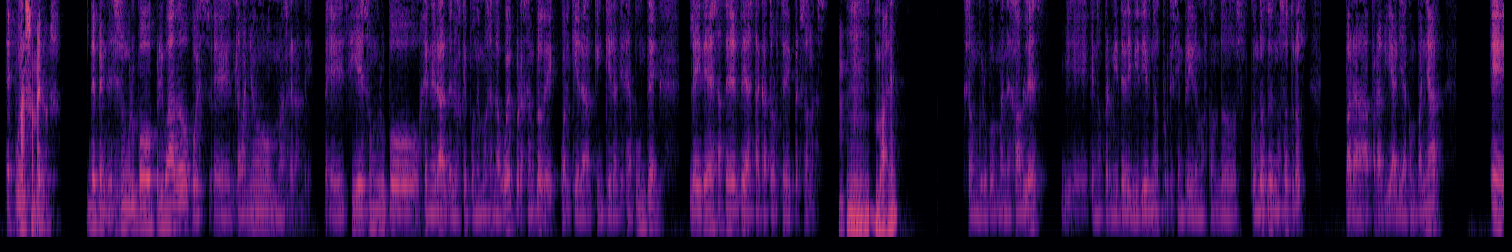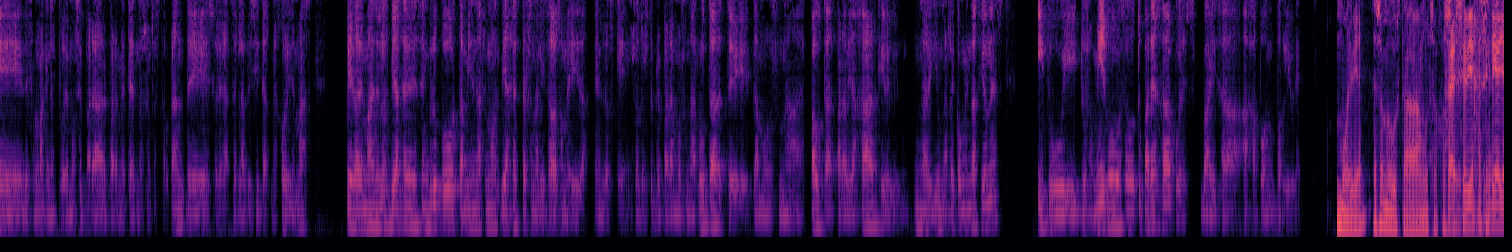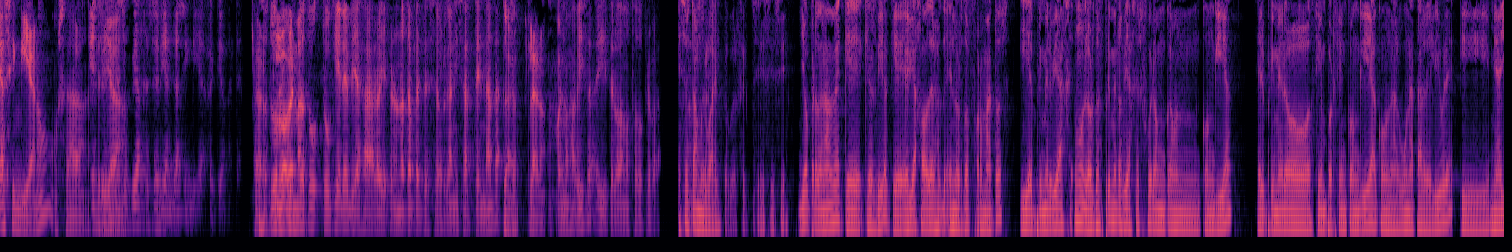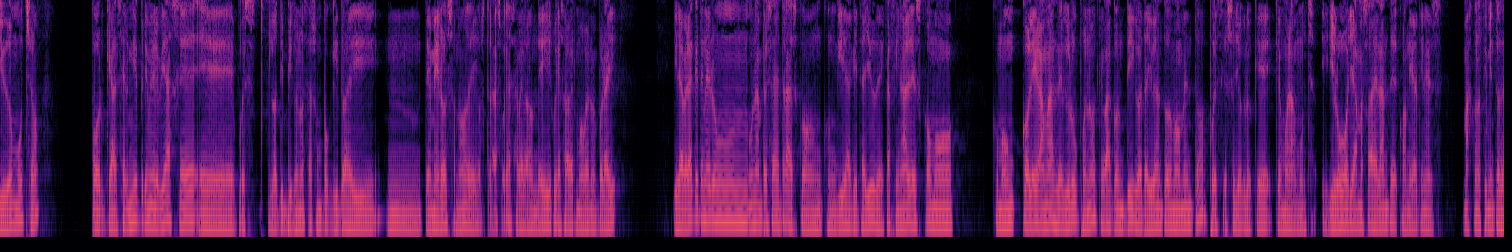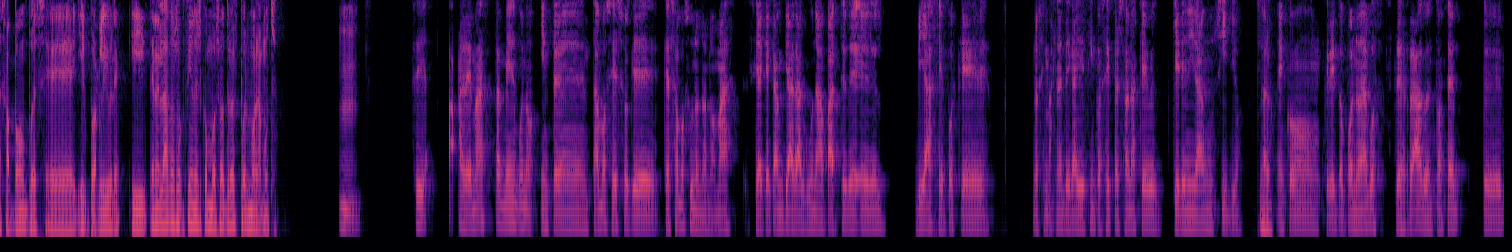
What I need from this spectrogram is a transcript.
Eh, pues, Más o de- menos. Depende, si es un grupo privado, pues eh, el tamaño más grande. Eh, si es un grupo general de los que ponemos en la web, por ejemplo, de cualquiera, quien quiera que se apunte, la idea es hacer de hasta 14 personas. Mm, vale. Son grupos manejables que nos permite dividirnos, porque siempre iremos con dos, con dos de nosotros para, para guiar y acompañar, eh, de forma que nos podemos separar para meternos en restaurantes, eh, hacer las visitas mejor y demás. Pero además de los viajes en grupo, también hacemos viajes personalizados a medida, en los que nosotros te preparamos una ruta, te damos unas pautas para viajar que, una- y unas recomendaciones, y tú y tus amigos o tu pareja, pues vais a, a Japón por libre. Muy bien. Eso me gusta mucho, O José. sea, ese viaje sería ya sin guía, ¿no? O sea, Ese- sería... Esos viajes serían ya sin guía, efectivamente. O sea, Claro. tú, Roberto, tú, tú quieres viajar, oye, pero no te apetece organizarte nada, Claro. Claro. pues nos avisa y te lo damos todo preparado. Eso está No, muy perfecto, guay. Perfecto. Sí, sí, sí. Yo, perdonadme que, que os diga que he viajado los- en los dos formatos y el primer viaje, bueno, los dos primeros viajes fueron con, con guía. El primero 100% con guía, con alguna tarde libre y me ayudó mucho porque al ser mi primer viaje, eh, pues lo típico, ¿no? Estás un poquito ahí mm, temeroso, ¿no? De, ostras, voy a saber a dónde ir, voy a saber moverme por ahí. Y la verdad que tener un- una empresa detrás con, con guía que te ayude, que al final es como, como un colega más del grupo, ¿no? Que va contigo, te ayuda en todo momento, pues eso yo creo que, que mola mucho. Y luego ya más adelante, cuando ya tienes más conocimientos de Japón, pues eh, ir por libre. Y tener las dos opciones con vosotros, pues mola mucho. Mm. Sí, además también, bueno, intentamos eso, que, que somos uno no nomás. Si hay que cambiar alguna parte del viaje, porque no sé, imagínate que hay cinco o seis personas que quieren ir a un sitio Claro. en concreto, pues no es algo cerrado, entonces eh,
